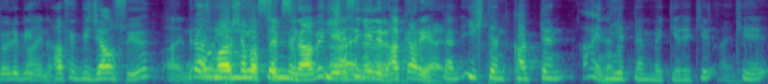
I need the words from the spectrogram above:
böyle bir Aynen. hafif bir can suyu, Aynen. biraz Oraya marşa basacaksın abi, gerisi Aynen, gelir, aynen. akar yani. Yani içten, kalpten Aynen. niyetlenmek gerekir Aynen. ki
